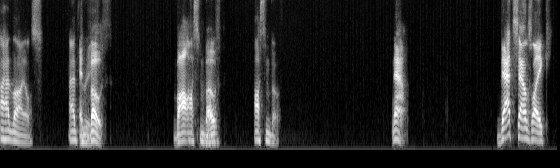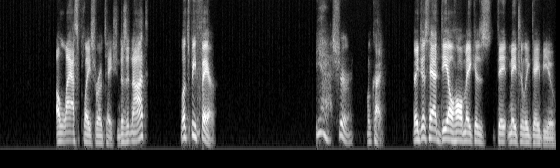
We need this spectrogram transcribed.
I had Lyles. I had three. And Voth. Austin Voth. Austin Voth. Now, that sounds like a last place rotation, does it not? Let's be fair. Yeah, sure. Okay. They just had DL Hall make his de- major league debut.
